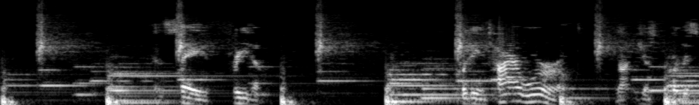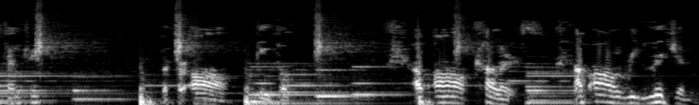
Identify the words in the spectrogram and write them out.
and save freedom for the entire world, not just for this country, but for all people of all colors, of all religions,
